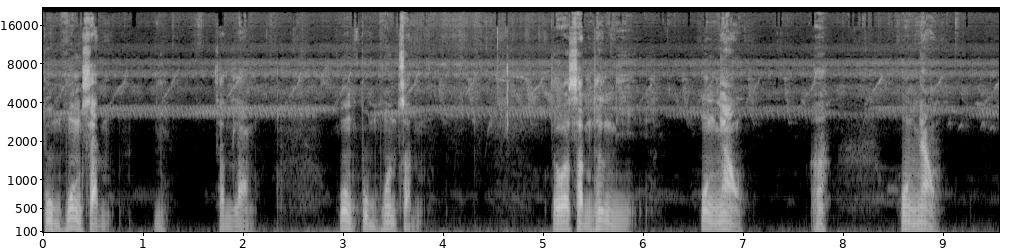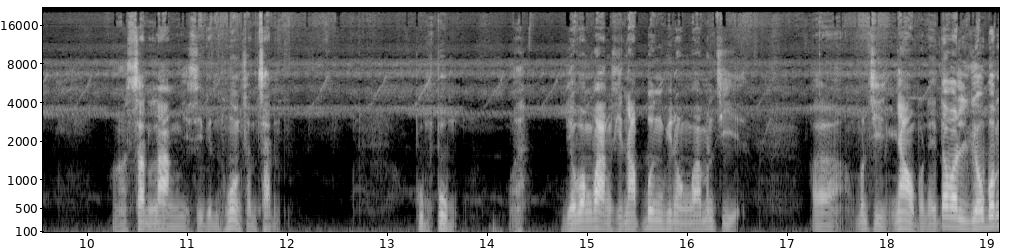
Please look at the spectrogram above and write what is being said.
ปุ่มห่วงสันนี่สันล่างห่วงปุ่มห่วงสันแต่ว่าสันทึ่งนี่ห่วงเงาอะห่วงเงาสันล่างนี่สิเป็นห่วงสันสันปุ่มปุ่มเดี๋ยวว่างๆสินับเบิ้งพี่น้องว่ามันสิอ่ามันสิเงาปานใดแต่ว่าเดี๋ยวเบิ้ง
